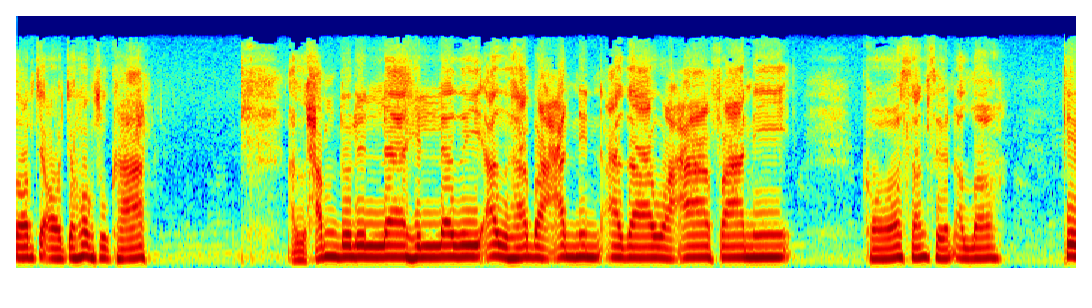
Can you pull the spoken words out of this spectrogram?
ตอนจะออกจากห้องสุขาالحمد لله الذي أذهب عني الأذى وعافانيขอสรรเสริญอัลลอฮ์ ที่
